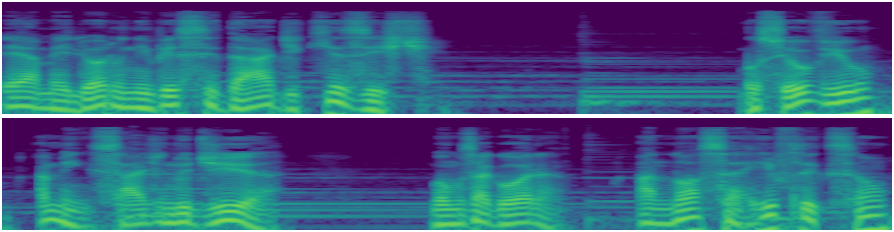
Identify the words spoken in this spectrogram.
é a melhor universidade que existe. Você ouviu a mensagem do dia. Vamos agora à nossa reflexão.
